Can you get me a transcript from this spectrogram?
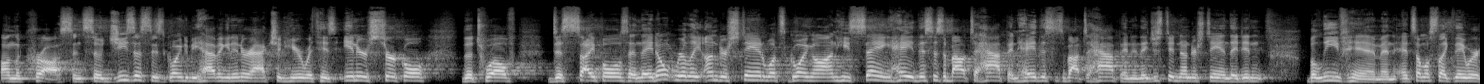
on the cross. And so Jesus is going to be having an interaction here with his inner circle, the 12 disciples, and they don't really understand what's going on. He's saying, Hey, this is about to happen. Hey, this is about to happen. And they just didn't understand. They didn't believe him. And it's almost like they were,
